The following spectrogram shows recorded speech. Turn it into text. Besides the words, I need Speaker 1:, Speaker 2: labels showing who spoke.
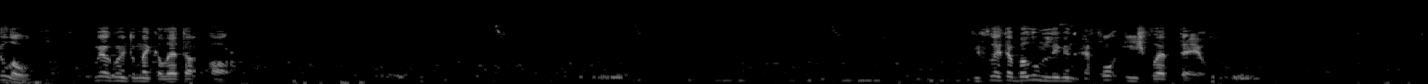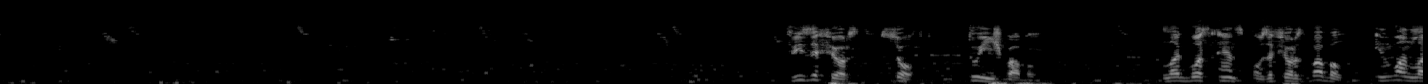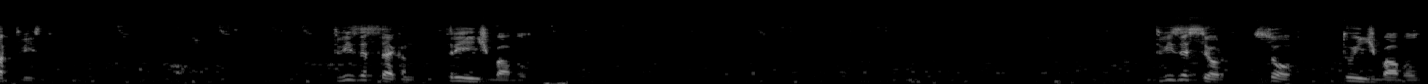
Speaker 1: Hello, we are going to make a letter oh. R. Inflate a balloon leaving a 4 inch flat tail. Twist the first, soft, 2 inch bubble. Lock both ends of the first bubble in one lock twist. Twist the second, 3 inch bubble. Twist the third, soft, 2 inch bubble.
